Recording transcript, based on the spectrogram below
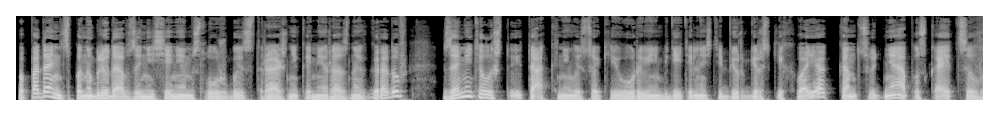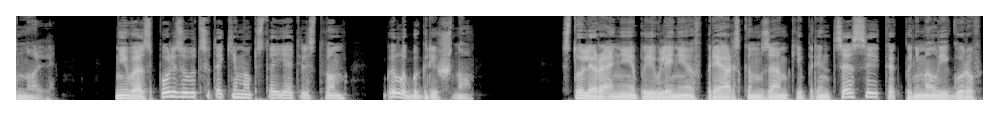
Попаданец, понаблюдав за несением службы стражниками разных городов, заметил, что и так невысокий уровень бдительности бюргерских вояк к концу дня опускается в ноль. Не воспользоваться таким обстоятельством было бы грешно. Столь раннее появление в приарском замке принцессы, как понимал Егоров,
